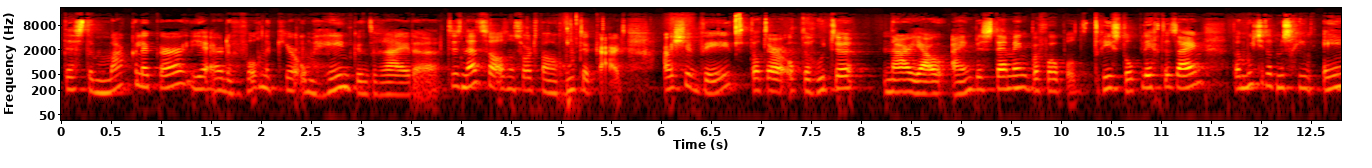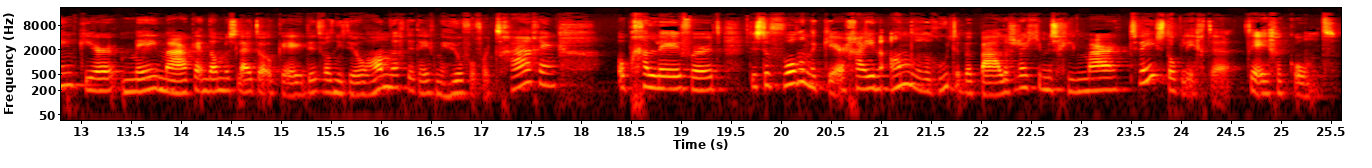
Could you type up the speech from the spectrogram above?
des te makkelijker je er de volgende keer omheen kunt rijden. Het is net zoals een soort van routekaart. Als je weet dat er op de route naar jouw eindbestemming bijvoorbeeld drie stoplichten zijn, dan moet je dat misschien één keer meemaken en dan besluiten: oké, dit was niet heel handig, dit heeft me heel veel vertraging opgeleverd. Dus de volgende keer ga je een andere route bepalen, zodat je misschien maar twee stoplichten tegenkomt.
